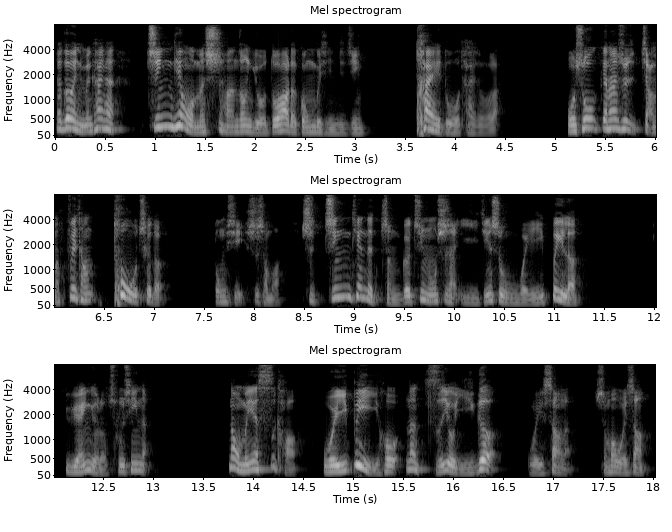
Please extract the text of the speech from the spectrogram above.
那各位，你们看看，今天我们市场中有多少的公募型基金？太多太多了。我说跟他是讲了非常透彻的东西是什么？是今天的整个金融市场已经是违背了原有的初心了。那我们要思考，违背以后，那只有一个为上了，什么为上？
